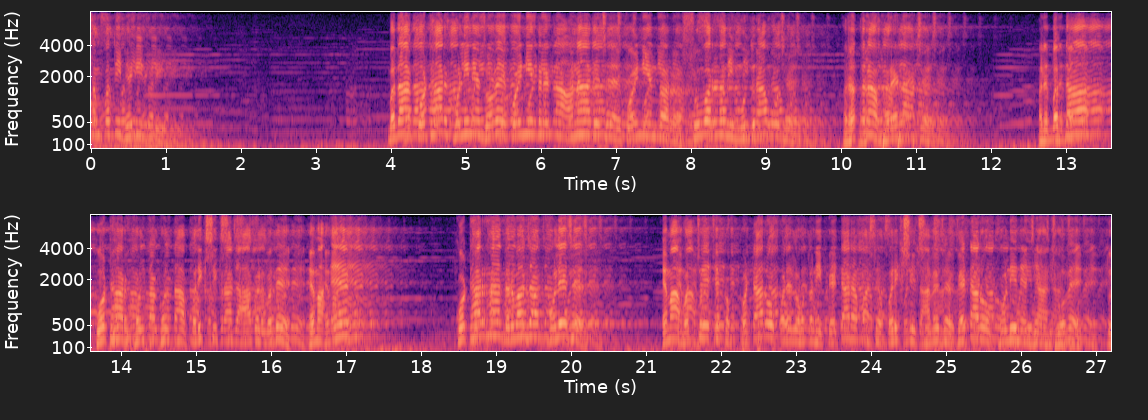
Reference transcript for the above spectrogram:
સંપત્તિ ભેગી કરી. બધા કોઠાર ખોલીને જોવે કોઈની અંદર એટલા અનાજ છે કોઈની અંદર સુવર્ણની મુદ્રાઓ છે રત્ન ભરેલા છે. અને બધા કોઠાર ખોલતા ખોલતા પરીક્ષિત રાજા આગળ વધે. એમાં એક કોઠારના દરવાજા ખોલે છે. એમાં વચ્ચે એક પટારો પડેલો હતો ને પેટારા પાસે પરીક્ષિત આવે છે પેટારો ખોલીને જ્યાં જોવે તો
